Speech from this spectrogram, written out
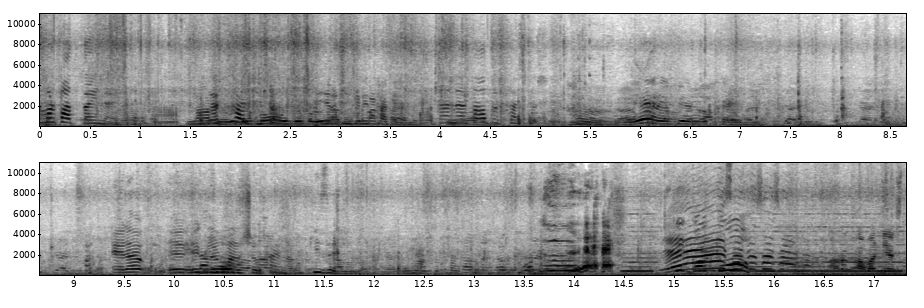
আমার পাত্তাই নাই এরা এগুলো মাংস খায় না। কি জানি। আরও খাবার নিয়ে আসছি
